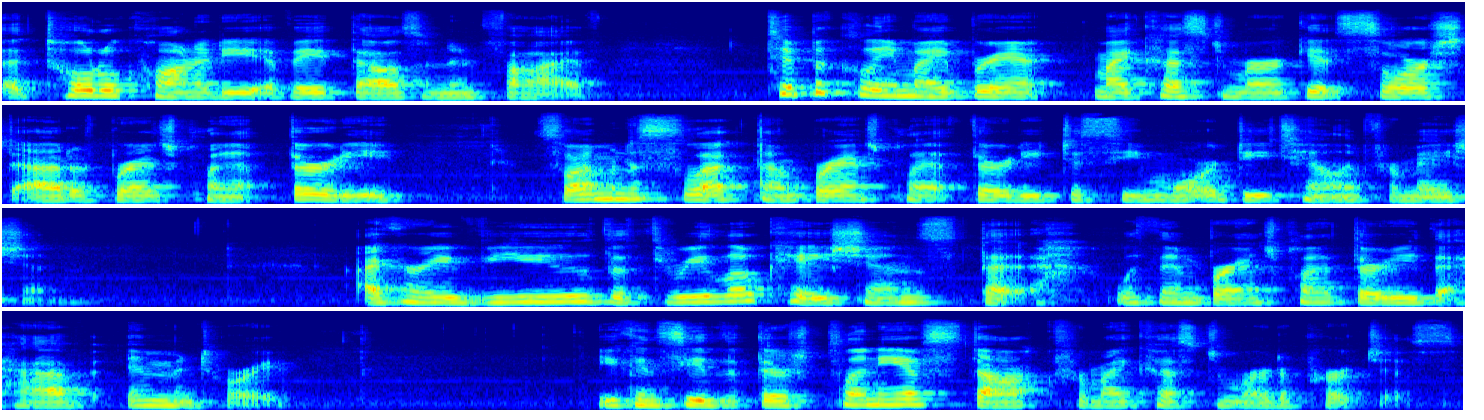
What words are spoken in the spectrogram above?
a total quantity of 8,005. Typically, my, branch, my customer gets sourced out of branch plant 30, so I'm going to select on branch plant 30 to see more detailed information. I can review the three locations that within branch plant 30 that have inventory. You can see that there's plenty of stock for my customer to purchase.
